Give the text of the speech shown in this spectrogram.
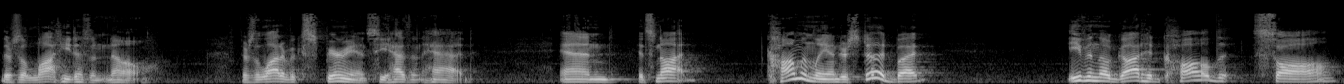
there's a lot he doesn't know. There's a lot of experience he hasn't had. And it's not commonly understood, but even though God had called Saul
